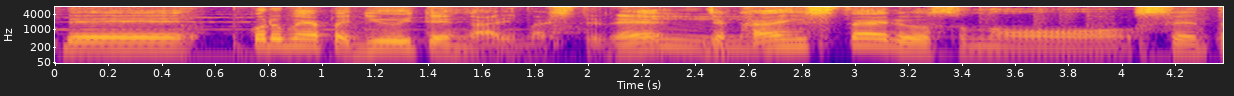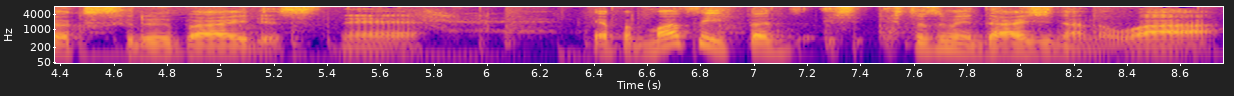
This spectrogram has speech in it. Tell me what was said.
ー、でこれもやっぱり留意点がありましてね、えー、じゃあ回避スタイルをその選択する場合ですね。やっぱまず一つ目に大事なのは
